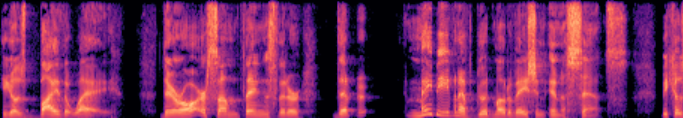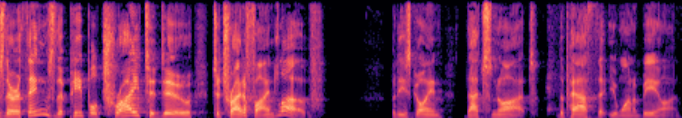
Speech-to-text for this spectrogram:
he goes, by the way, there are some things that are that maybe even have good motivation in a sense because there are things that people try to do to try to find love. But he's going, that's not the path that you want to be on.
